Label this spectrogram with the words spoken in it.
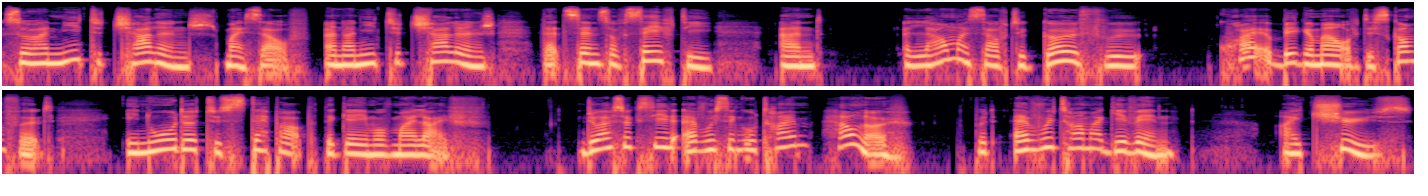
So I need to challenge myself and I need to challenge that sense of safety and allow myself to go through quite a big amount of discomfort in order to step up the game of my life. Do I succeed every single time? Hell no. But every time I give in, I choose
